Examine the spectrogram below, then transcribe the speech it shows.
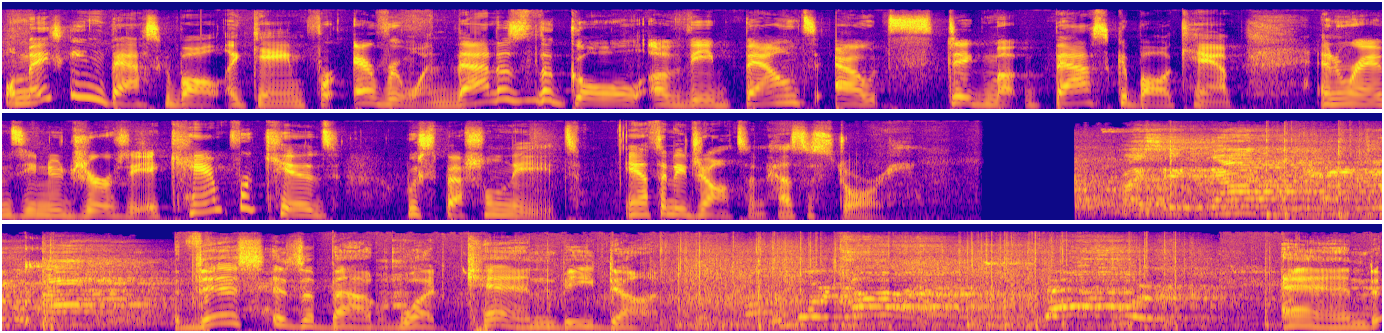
Well, making basketball a game for everyone. That is the goal of the Bounce Out Stigma Basketball Camp in Ramsey, New Jersey, a camp for kids with special needs. Anthony Johnson has a story. This is about what can be done. And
